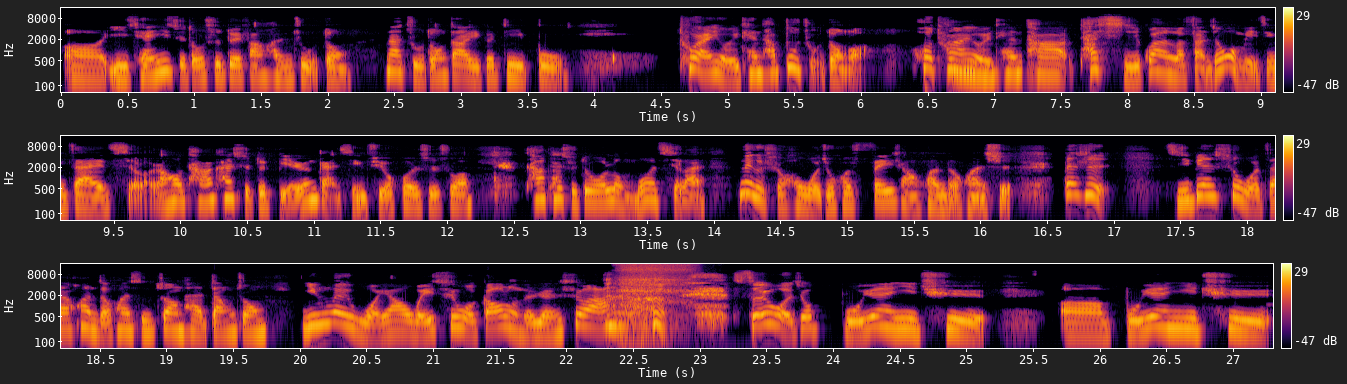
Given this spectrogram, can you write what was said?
呃，以前一直都是对方很主动，那主动到一个地步，突然有一天他不主动了。或突然有一天他，他、嗯、他习惯了，反正我们已经在一起了，然后他开始对别人感兴趣，或者是说他开始对我冷漠起来，那个时候我就会非常患得患失。但是，即便是我在患得患失状态当中，因为我要维持我高冷的人设啊，所以我就不愿意去，呃，不愿意去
